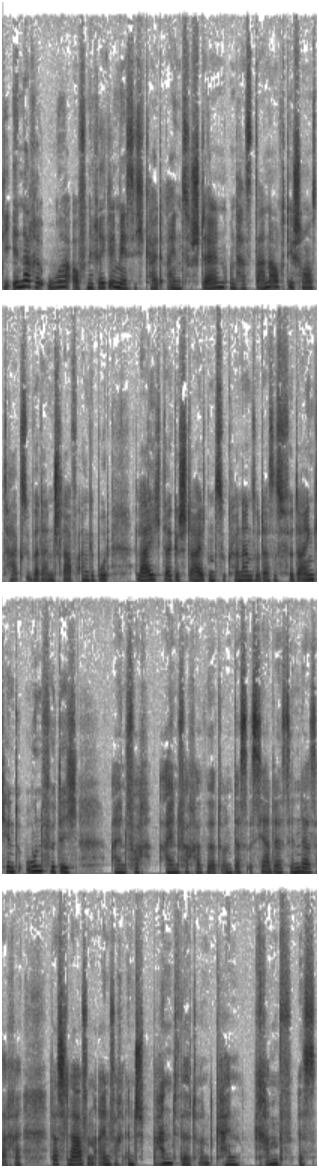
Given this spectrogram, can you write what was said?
die innere Uhr auf eine Regelmäßigkeit einzustellen und hast dann auch die Chance, tagsüber dein Schlafangebot leichter gestalten zu können, sodass es für dein Kind und für dich einfach einfacher wird. Und das ist ja der Sinn der Sache, dass Schlafen einfach entspannt wird und kein Krampf ist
